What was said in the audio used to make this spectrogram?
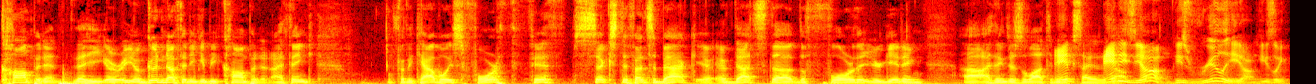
competent that he or you know good enough that he could be competent. I think for the Cowboys, fourth, fifth, sixth defensive back, if that's the the floor that you're getting, uh, I think there's a lot to be and, excited and about. And he's young. He's really young. He's like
